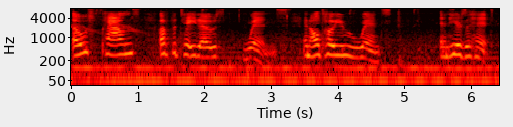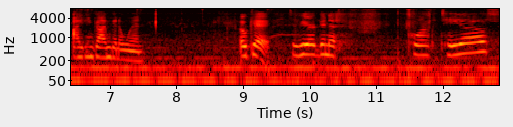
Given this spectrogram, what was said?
most pounds of potatoes wins. And I'll tell you who wins. And here's a hint. I think I'm going to win. Okay, so we are going to pull our potatoes.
